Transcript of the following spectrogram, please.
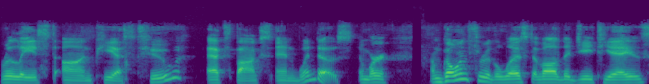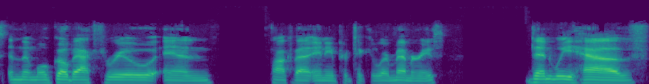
released on PS2, Xbox, and Windows. And we're I'm going through the list of all the GTAs, and then we'll go back through and talk about any particular memories. Then we have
